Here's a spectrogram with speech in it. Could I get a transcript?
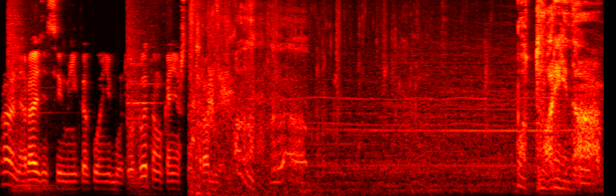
Правильно, разницы ему никакой не будет. Вот в этом, конечно, проблема. Вот тварина!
